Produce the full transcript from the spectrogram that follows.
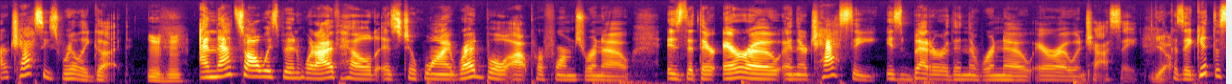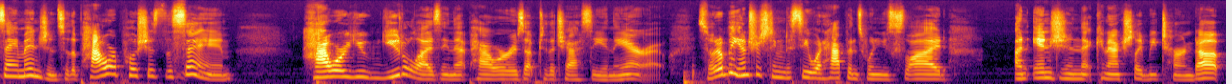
our chassis is really good. And that's always been what I've held as to why Red Bull outperforms Renault is that their aero and their chassis is better than the Renault aero and chassis. Yeah. Because they get the same engine. So the power push is the same. How are you utilizing that power is up to the chassis and the aero. So it'll be interesting to see what happens when you slide an engine that can actually be turned up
